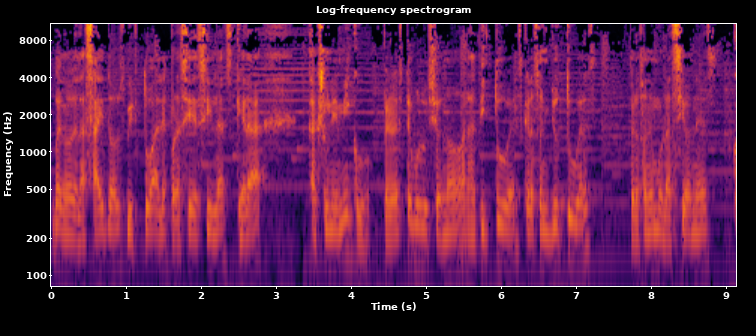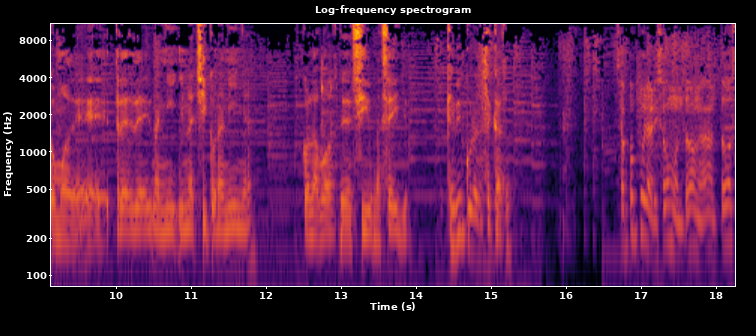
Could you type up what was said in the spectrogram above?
bueno, de las idols virtuales, por así decirlas, que era Katsune Miku, pero esto evolucionó a las VTubers, que ahora son YouTubers, pero son emulaciones como de 3D, una, ni- una chica, una niña, con la voz de sí, una sello. Es bien curioso ese caso. Se ha popularizado un montón, ¿ah? Todos,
